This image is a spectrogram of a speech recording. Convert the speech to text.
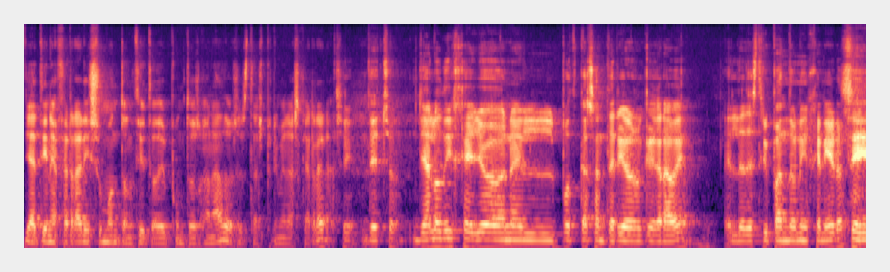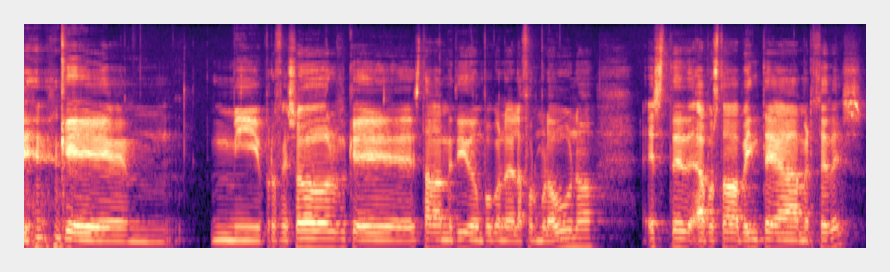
ya tiene Ferrari su montoncito de puntos ganados estas primeras carreras. Sí, de hecho, ya lo dije yo en el podcast anterior que grabé, el de Destripando a un ingeniero, Sí. que mm, mi profesor que estaba metido un poco en lo de la Fórmula 1, este apostaba 20 a Mercedes,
